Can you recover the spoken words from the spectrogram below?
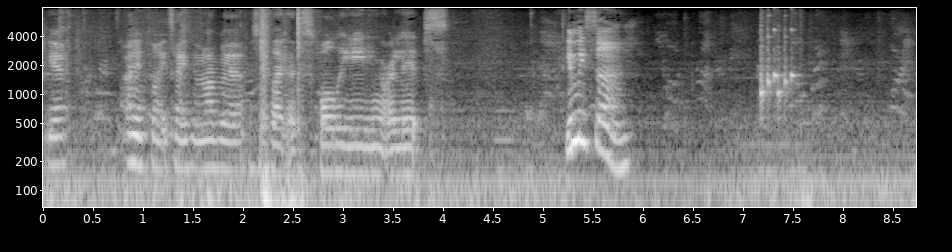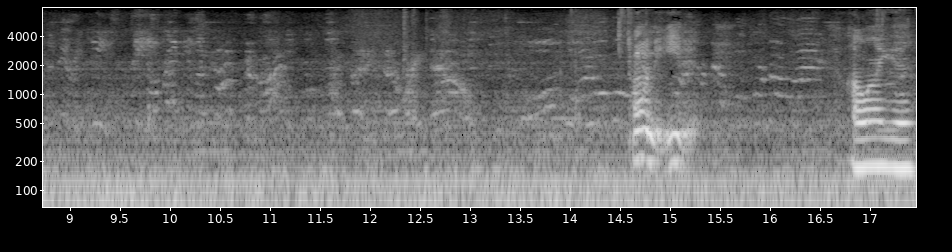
it. Yeah. I didn't feel like typing, my bad. This is like exfoliating our lips. Give me some. I want to eat it. I like it.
